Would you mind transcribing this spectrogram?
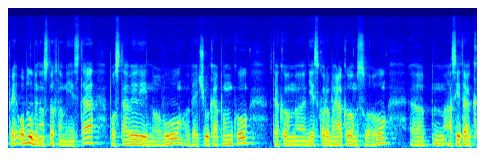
pre obľúbenosť tohto miesta postavili novú, väčšiu kaplnku v takom neskoro barakovom slohu, e, asi tak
